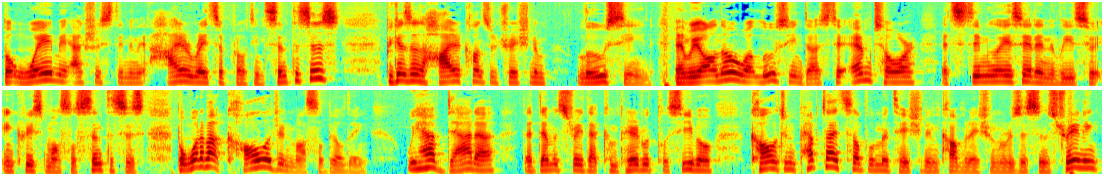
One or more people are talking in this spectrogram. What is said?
But whey may actually stimulate higher rates of protein synthesis because there's a higher concentration of leucine. And we all know what leucine does to mTOR. It stimulates it and it leads to increased muscle synthesis. But what about collagen muscle building? We have data that demonstrate that compared with placebo, collagen peptide supplementation in combination with resistance training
